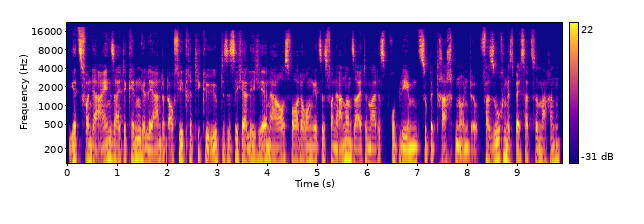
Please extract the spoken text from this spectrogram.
jetzt von der einen Seite kennengelernt und auch viel Kritik geübt. Es ist sicherlich eine Herausforderung, jetzt ist von der anderen Seite mal das Problem zu betrachten und versuchen, es besser zu machen.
